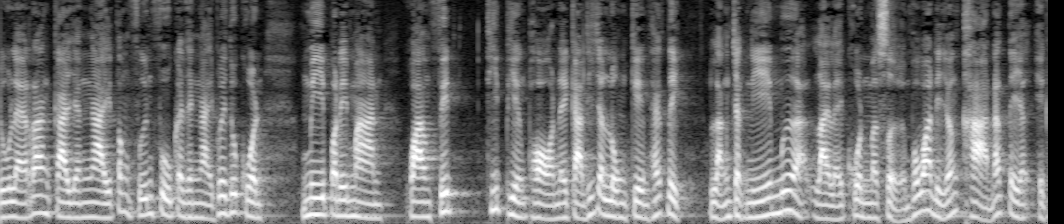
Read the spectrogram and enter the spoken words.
ดูแลร่างกายยังไง ต้องฟื้นฟูกันยังไง เพื่อทุกคนมีปริมาณความฟิตที่เพียงพอในการที่จะลงเกมแท็กติก หลังจากนี้เมื่อหลาย ๆ คนมาเสริมเพราะว่าเดี๋ยวต้องขาดนักเตะอย่างเอก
